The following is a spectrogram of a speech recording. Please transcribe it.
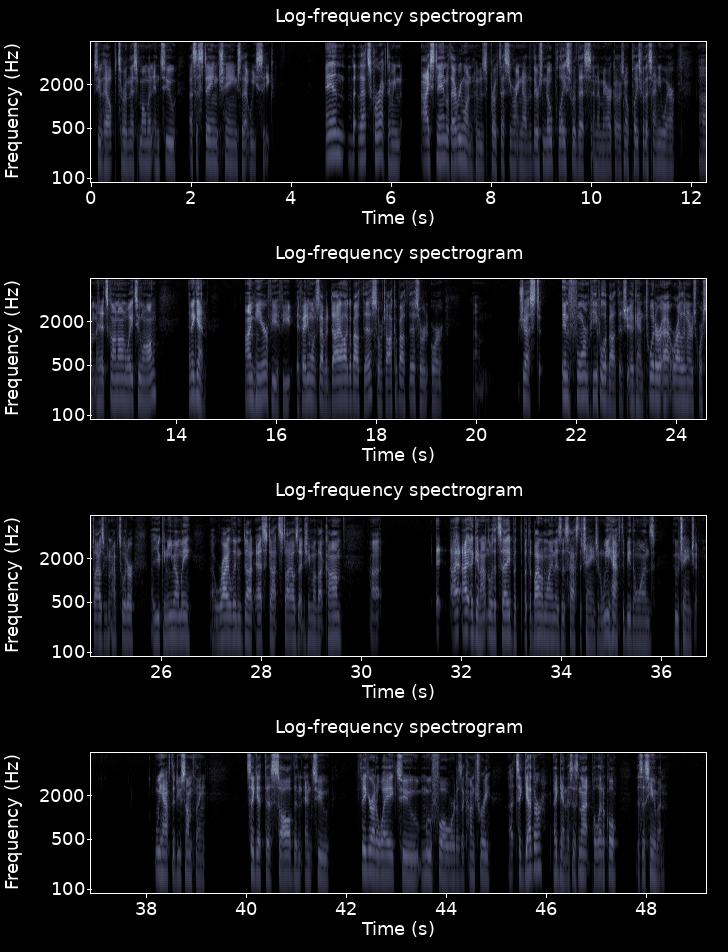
to help turn this moment into a sustained change that we seek. And th- that's correct. I mean, I stand with everyone who's protesting right now that there's no place for this in America. There's no place for this anywhere, um, and it's gone on way too long. And again, I'm here if you if you if anyone wants to have a dialogue about this or talk about this or or um, just inform people about this. Again, Twitter at Rylan underscore Stiles. If you don't have Twitter, uh, you can email me uh, ryland.s.styles at gmail.com. Uh, I, I again, I don't know what to say, but but the bottom line is this has to change, and we have to be the ones who change it. We have to do something to get this solved and, and to figure out a way to move forward as a country uh, together. Again, this is not political. This is human.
